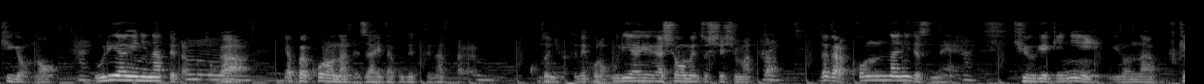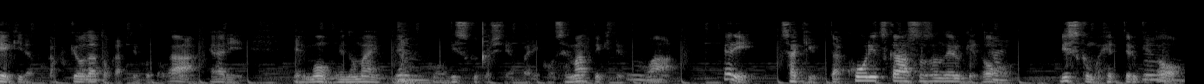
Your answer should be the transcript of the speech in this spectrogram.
企業のはい。売り上げになってたことが、うんやっぱりコロナで在宅でってなったうんことによってね、この売り上げが消滅してしまった。はい。だからこんなにですね、はい急激にいろんな不景気だとか不況だとかっていうことが、やはり、えーもう目の前にね、うんこうリスクとしてやっぱりこう迫ってきてるのは、やはりさっき言った効率化は進んでるけど、はい。リスクも減ってるけど、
